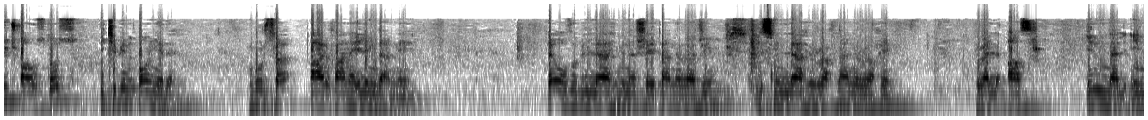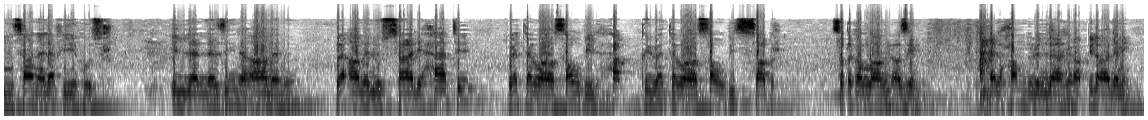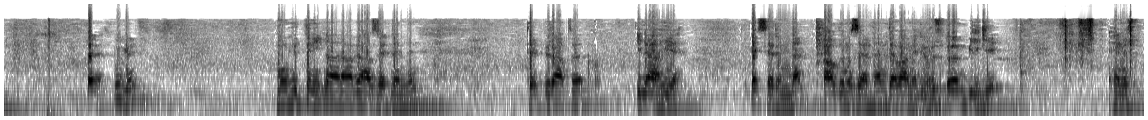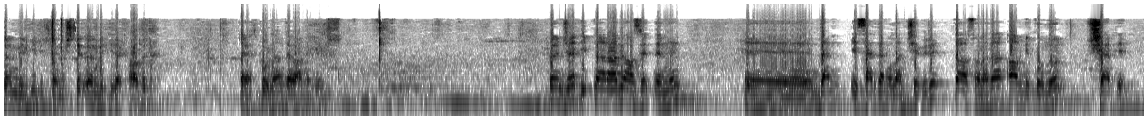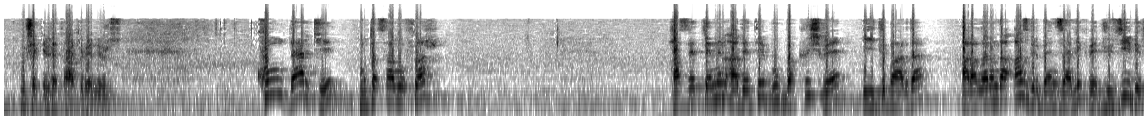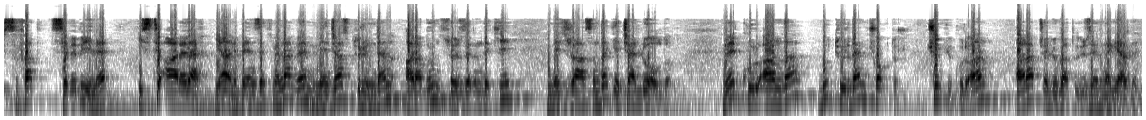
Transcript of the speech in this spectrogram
3 Ağustos 2017 Bursa Arifane İlim Derneği. Euzu billahi mineşşeytanirracim. Bismillahirrahmanirrahim. Vel asr. İnnel insane lefî husr. İllellezine amenu ve amelus salihati ve tevasav bil hakkı ve tevasav bis sabr. Sadakallahul azim. Elhamdülillahi Rabbil alemin Evet bugün Muhittin İbn Arabi Hazretlerinin Tedbiratı İlahiye eserinden kaldığımız yerden devam ediyoruz. Ön bilgi henüz ön bilgi bitmemiştir. Ön bilgide kaldık. Evet buradan devam ediyoruz. Önce İbn Arabi Hazretlerinin e, den eserden olan çeviri daha sonra da Avni Konu'nun şerhi bu şekilde takip ediyoruz. Kul der ki mutasavvıflar Hazretlerinin adeti bu bakış ve itibarda aralarında az bir benzerlik ve cüzi bir sıfat sebebiyle istiareler yani benzetmeler ve mecaz türünden Arap'ın sözlerindeki mecrasında geçerli oldu. Ve Kur'an'da bu türden çoktur. Çünkü Kur'an Arapça lügatı üzerine geldi.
